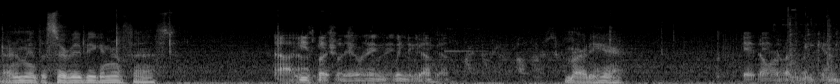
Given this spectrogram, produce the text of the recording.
Alright, I'm at the survey beacon real fast. Uh, he's pushing you. We need, we to go. I'm already here. Yeah, don't worry about the weekend.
